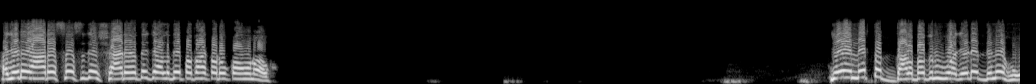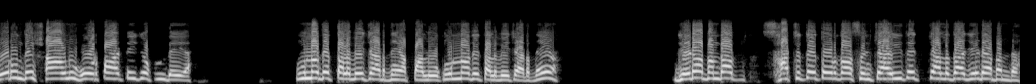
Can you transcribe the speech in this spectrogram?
ਆ ਜਿਹੜੇ ਆਰਐਸਐਸ ਦੇ ਇਸ਼ਾਰਿਆਂ ਤੇ ਚੱਲਦੇ, ਪਤਾ ਕਰੋ ਕੌਣ ਆ ਉਹ। ਜਿਹੜੇ ਨਿੱਤ ਦਲ ਬਦਲੂ ਆ, ਜਿਹੜੇ ਦਿਨੇ ਹੋਰ ਹੁੰਦੇ, ਸ਼ਾਮ ਨੂੰ ਹੋਰ ਪਾਰਟੀ 'ਚ ਹੁੰਦੇ ਆ। ਉਹਨਾਂ ਦੇ ਤਲਵੇ ਚੜਦੇ ਆਪਾਂ ਲੋਕ, ਉਹਨਾਂ ਦੇ ਤਲਵੇ ਚੜਦੇ ਆ। ਜਿਹੜਾ ਬੰਦਾ ਸੱਚ ਤੇ ਤੁਰਦਾ, ਸੰਚਾਈ ਤੇ ਚੱਲਦਾ, ਜਿਹੜਾ ਬੰਦਾ।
